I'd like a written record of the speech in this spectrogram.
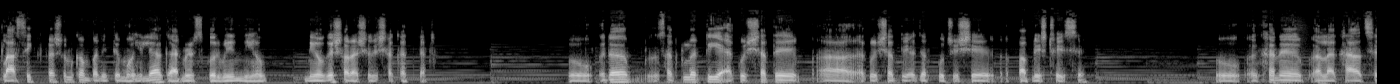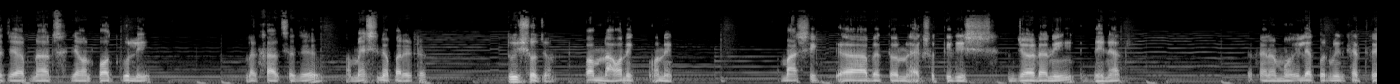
ক্লাসিক ফ্যাশন কোম্পানিতে মহিলা গার্মেন্টস কর্মী নিয়োগ, নিয়োগে সরাসরি সাক্ষাৎকার। তো এটা সার্কুলারটি একুশ সাথে একুশ সাত দুই হাজার পঁচিশে পাবলিশড হয়েছে। তো এখানে লেখা আছে যে আপনার যেমন পদগুলি, লেখা আছে যে মেশিন অপারেটর দুইশো জন, কম না, অনেক অনেক। মাসিক বেতন একশো তিরিশ জর্ডানি দিনার। এখানে মহিলা কর্মীর ক্ষেত্রে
